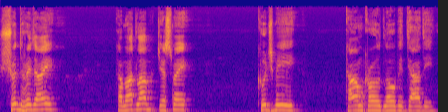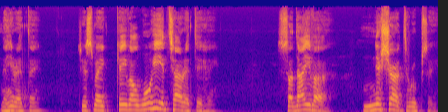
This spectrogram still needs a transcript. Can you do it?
शुद्ध हृदय का मतलब जिसमें कुछ भी काम क्रोध लोभ इत्यादि नहीं रहते जिसमें केवल वो ही इच्छा रहते हैं, सदैव निशर्त रूप से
